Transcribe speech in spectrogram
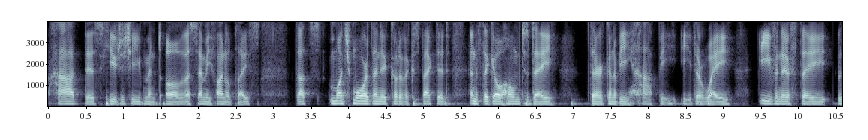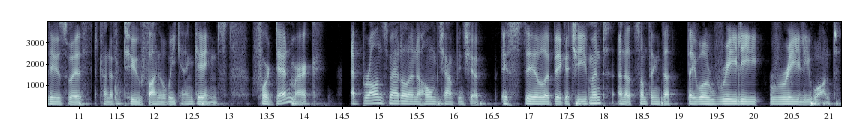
had this huge achievement of a semi final place. That's much more than they could have expected. And if they go home today, they're going to be happy either way, even if they lose with kind of two final weekend games. For Denmark, a bronze medal in a home championship is still a big achievement. And that's something that they will really, really want.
